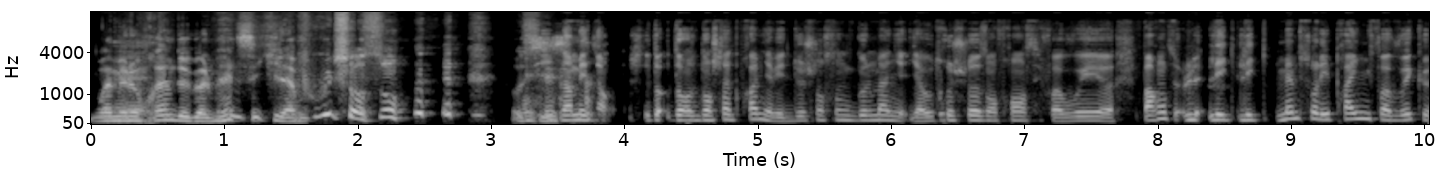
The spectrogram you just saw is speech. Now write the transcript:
Mais. Ouais, mais le problème de Goldman, c'est qu'il a beaucoup de chansons aussi. Non mais dans, dans, dans chaque prime, il y avait deux chansons de Goldman. Il y a- autre chose en France, il faut avouer. euh. Par contre, le- les, les- même sur les primes, il faut avouer que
